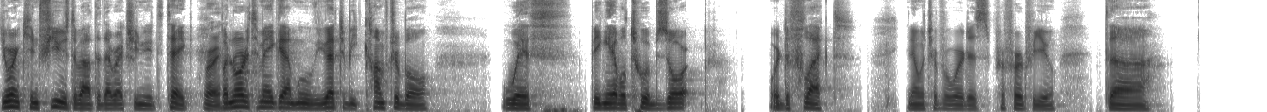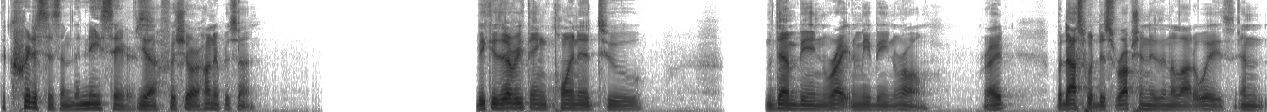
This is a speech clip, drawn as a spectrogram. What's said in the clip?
You weren't confused about the direction you needed to take. Right. But in order to make that move, you had to be comfortable with being able to absorb or deflect, you know, whichever word is preferred for you, the the criticism, the naysayers. Yeah, for sure, hundred percent. Because everything pointed to them being right and me being wrong, right? But that's what disruption is in a lot of ways, and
